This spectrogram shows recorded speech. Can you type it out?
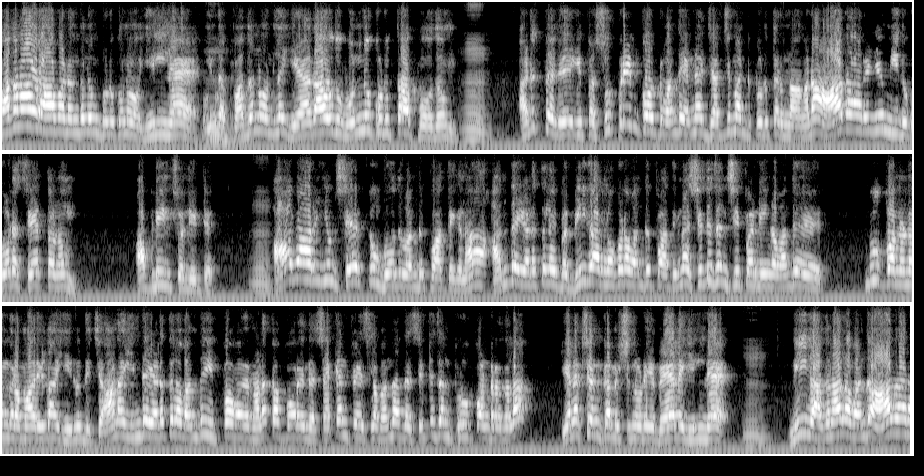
பதினோரு ஆவணங்களும் கொடுக்கணும். இல்ல இந்த பதினொன்னுல ஏதாவது ஒண்ணு கொடுத்தா போதும். அடுத்தது இப்ப சுப்ரீம் கோர்ட் வந்து என்ன ஜட்ஜ்மெண்ட் கொடுத்திருந்தாங்கன்னா ஆதாரையும் இது கூட சேர்த்தணும் அப்படின்னு சொல்லிட்டு. ஆதாரையும் சேர்க்கும் போது வந்து பாத்தீங்கன்னா அந்த இடத்துல இப்ப பீகார்ல கூட வந்து பாத்தீங்கன்னா சிட்டிசன்ஷிப்பை நீங்க வந்து ப்ரூவ் பண்ணணுங்கிற மாதிரி எல்லாம் இருந்துச்சு. ஆனா இந்த இடத்துல வந்து இப்ப நடக்க போற இந்த செகண்ட் பேஸ்ல வந்து அந்த சிட்டிசன் ப்ரூவ் பண்றதெல்லாம் எலெக்ஷன் கமிஷனுடைய வேலை இல்ல. நீங்க அதனால வந்து ஆதார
